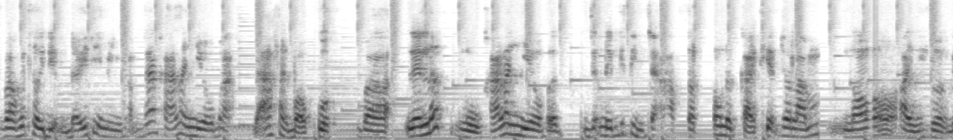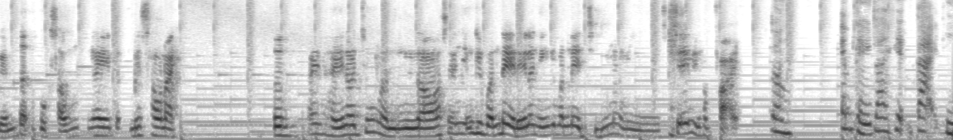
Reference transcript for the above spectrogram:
vào cái thời điểm đấy thì mình cảm giác khá là nhiều bạn đã phải bỏ cuộc và lên lớp ngủ khá là nhiều và dẫn đến cái tình trạng học tập không được cải thiện cho lắm. Nó ảnh hưởng đến tận cuộc sống ngay tận bên sau này. Ừ anh thấy nói chung là nó sẽ, những cái vấn đề đấy là những cái vấn đề chính mà mình dễ bị gặp phải. Vâng em thấy là hiện tại thì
